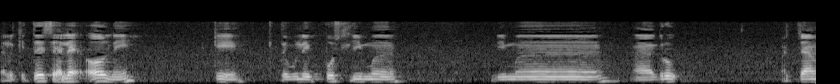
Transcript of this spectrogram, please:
Kalau kita select all ni, okey, kita boleh post 5 5 uh, group. Macam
